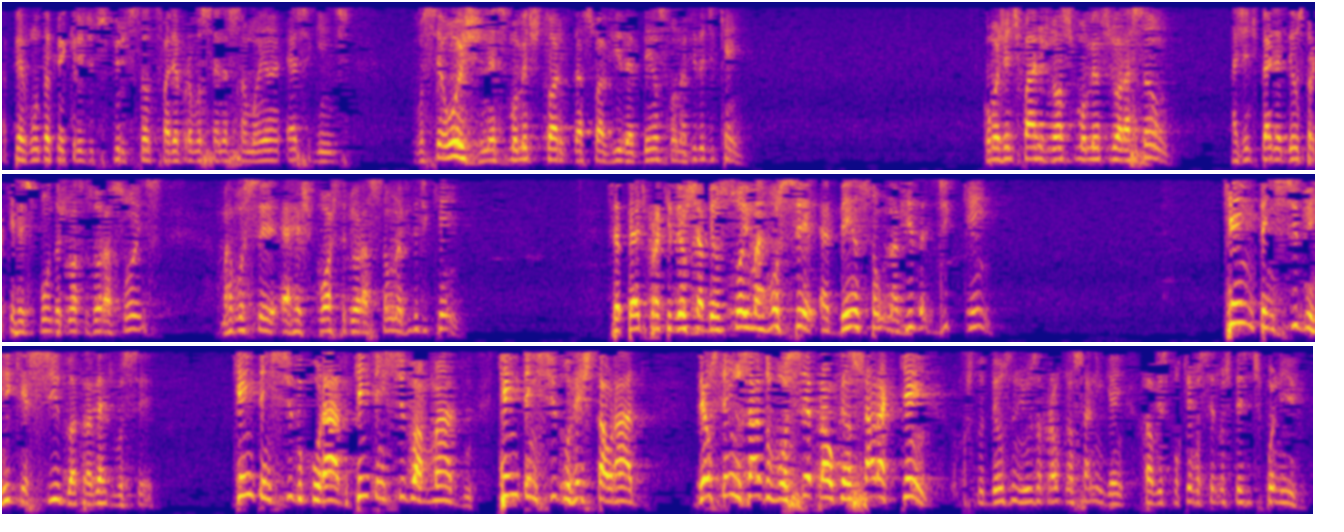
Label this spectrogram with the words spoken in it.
a pergunta que eu acredito que o Espírito Santo faria para você nessa manhã é a seguinte. Você hoje, nesse momento histórico da sua vida, é bênção na vida de quem? Como a gente faz nos nossos momentos de oração, a gente pede a Deus para que responda as nossas orações, mas você é resposta de oração na vida de quem? Você pede para que Deus te abençoe, mas você é bênção na vida de quem? Quem tem sido enriquecido através de você? Quem tem sido curado? Quem tem sido amado? Quem tem sido restaurado? Deus tem usado você para alcançar a quem? Pastor, Deus não usa para alcançar ninguém. Talvez porque você não esteja disponível.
